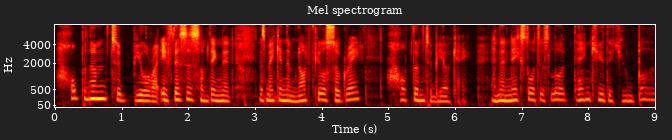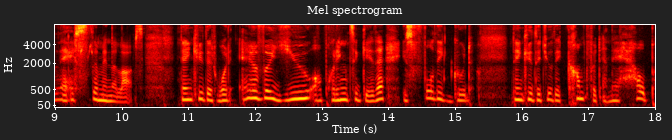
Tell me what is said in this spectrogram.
help them to be all right. If this is something that is making them not feel so great, help them to be okay. And the next thought is, Lord, thank you that you bless them in their lives. Thank you that whatever you are putting together is for their good. Thank you that you're their comfort and their help.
